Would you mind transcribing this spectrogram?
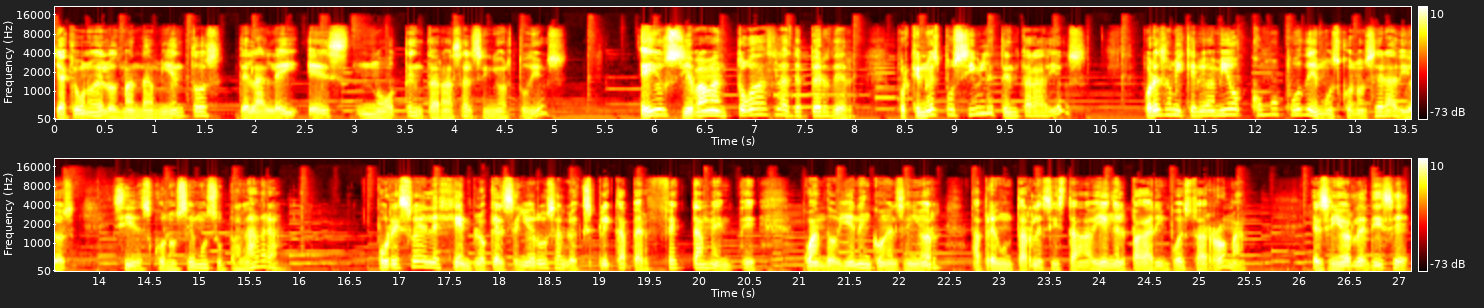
ya que uno de los mandamientos de la ley es no tentarás al Señor tu Dios. Ellos llevaban todas las de perder porque no es posible tentar a Dios. Por eso, mi querido amigo, ¿cómo podemos conocer a Dios si desconocemos su palabra? Por eso el ejemplo que el Señor usa lo explica perfectamente cuando vienen con el Señor a preguntarle si estaba bien el pagar impuesto a Roma. El Señor les dice,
